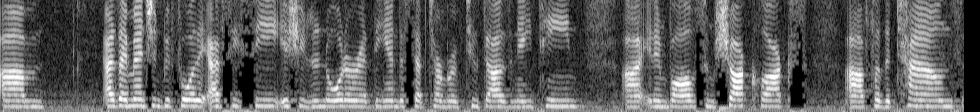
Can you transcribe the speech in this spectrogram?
Um, as I mentioned before, the FCC issued an order at the end of September of 2018. Uh, It involves some shot clocks uh, for the towns.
